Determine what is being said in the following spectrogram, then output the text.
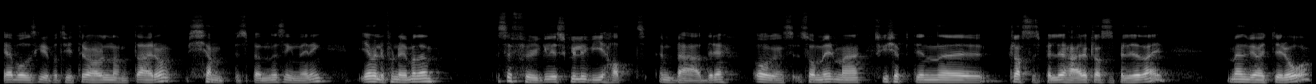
jeg både skriver på Twitter og har vel nevnt det her òg. Kjempespennende signering. Jeg er veldig fornøyd med den. Selvfølgelig skulle vi hatt en bedre overgangssommer med Skulle kjøpt inn uh, klassespillere her og klassespillere der. Men vi har ikke råd.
